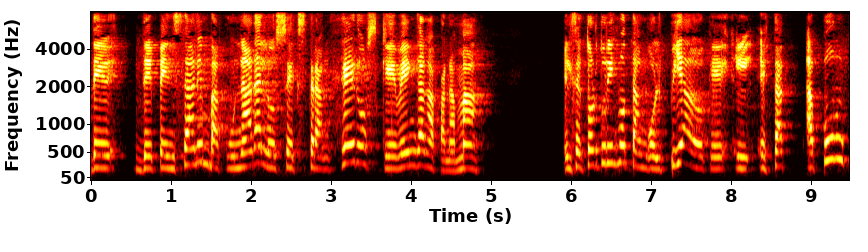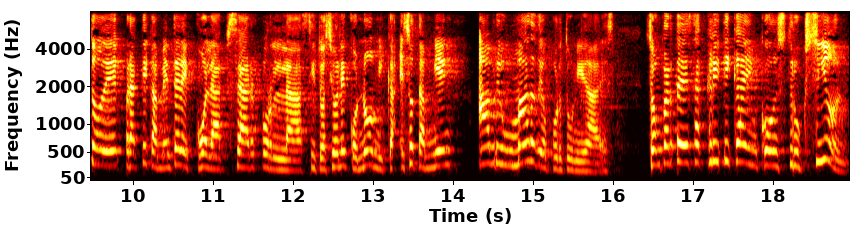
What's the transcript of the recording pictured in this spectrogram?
de, de pensar en vacunar a los extranjeros que vengan a Panamá. El sector turismo tan golpeado que está a punto de prácticamente de colapsar por la situación económica. Eso también abre un mar de oportunidades son parte de esa crítica en construcción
